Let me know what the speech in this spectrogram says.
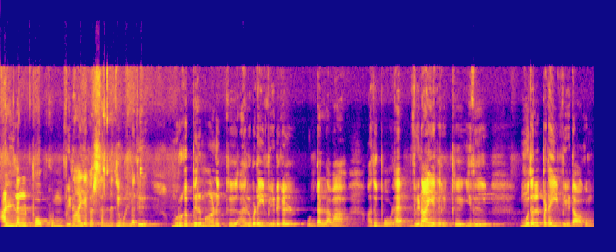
அள்ளல் போக்கும் விநாயகர் சன்னதி உள்ளது. முருகப்பெருமானுக்கு அறுவடை வீடுகள் உண்டல்லவா? அதுபோல விநாயகருக்கு இது முதல் படை வீடாகும்.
